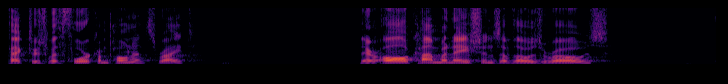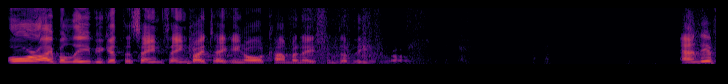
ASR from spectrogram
vectors with four components, right? They're all combinations of those rows. Or I believe you get the same thing by taking all combinations of these rows. And if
